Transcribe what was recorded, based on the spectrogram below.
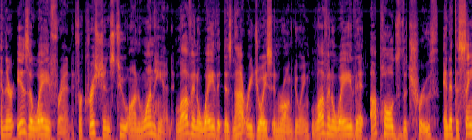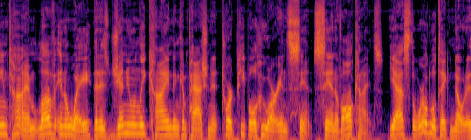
And there is a way, friend, for Christians to, on one hand, love in a way that does not rejoice in wrongdoing, love in a way that upholds the truth, and at the same time, love in a way that is genuinely kind and compassionate toward people who are in sin, sin of all kinds. Yes, the world will take notice,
